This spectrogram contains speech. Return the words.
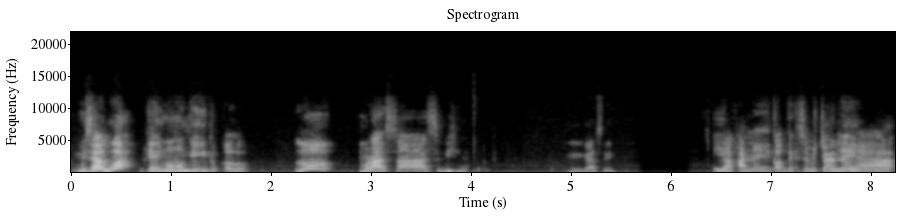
misal gua kayak ngomong kayak gitu ke lu lu merasa sedih nggak? Enggak sih. Ya karena ini konteksnya bercanda ya.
